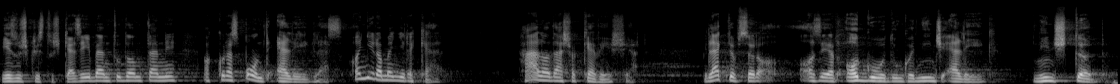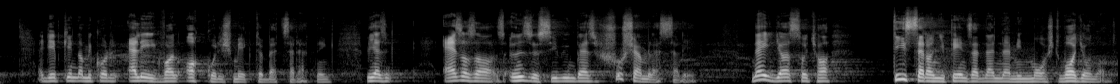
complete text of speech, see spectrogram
Jézus Krisztus kezében tudom tenni, akkor az pont elég lesz. Annyira, mennyire kell. Háladás a kevésért. Mi legtöbbször azért aggódunk, hogy nincs elég, nincs több. Egyébként, amikor elég van, akkor is még többet szeretnénk. Ez, ez az az önző szívünkben, ez sosem lesz elég. Ne így az, hogyha tízszer annyi pénzed lenne, mint most, vagyonod,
